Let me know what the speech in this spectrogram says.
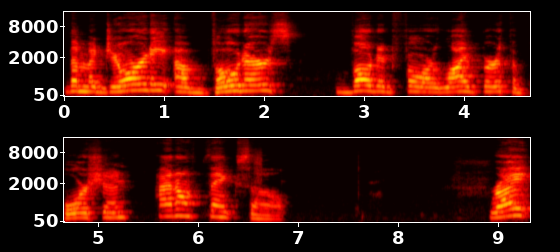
the majority of voters voted for live birth abortion. I don't think so. Right?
